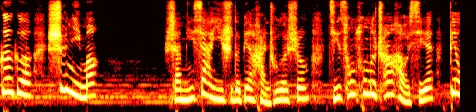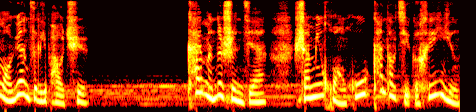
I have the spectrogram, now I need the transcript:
哥哥，是你吗？山明下意识的便喊出了声，急匆匆的穿好鞋，便往院子里跑去。开门的瞬间，山明恍惚看到几个黑影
